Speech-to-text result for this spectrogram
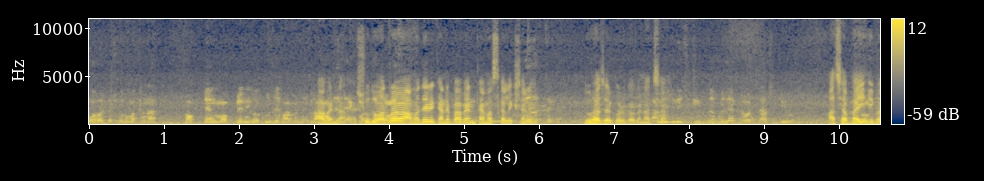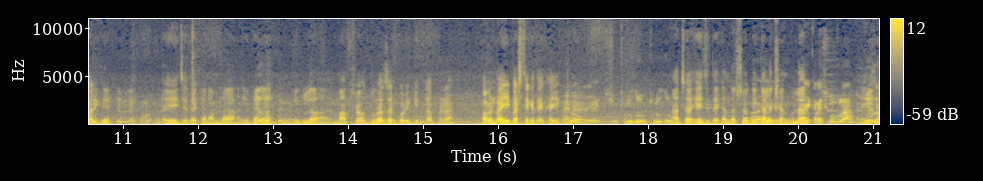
বড় একটা শোরুম আছে না টপ টেন মপ টেন এগুলো কোনো পাবেন না। পাবেন না। শুধুমাত্র আমাদের এখানে পাবেন ফেমাস কালেকশনে 2000 দু হাজার করে পাবেন আচ্ছা। জিনিস কিনতে হলে famous আসতে হবে। আচ্ছা ভাই এবার এই যে দেখেন আমরা এখানে 2000 এগুলো মাত্র দু হাজার করে কিন্তু আপনারা পাবেন। ভাই এই পাশ থেকে দেখাই একটু। হ্যাঁ, হ্যাঁ, আচ্ছা এই যে দেখেন দর্শক এই কালেকশনগুলো এই এই যে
